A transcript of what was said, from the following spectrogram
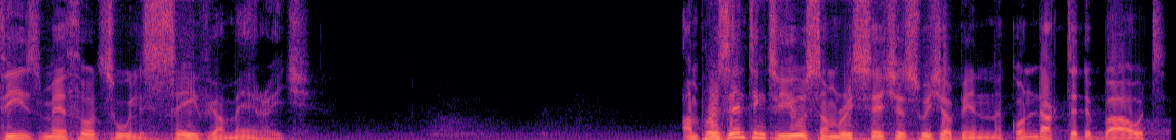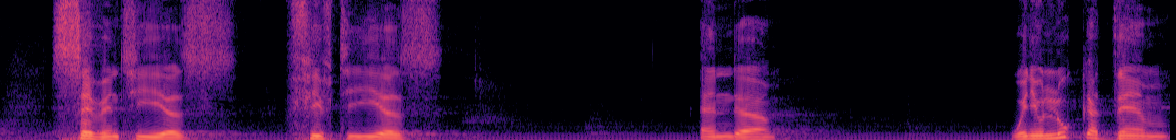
these methods will save your marriage. I'm presenting to you some researches which have been conducted about 70 years, 50 years. And uh, when you look at them,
